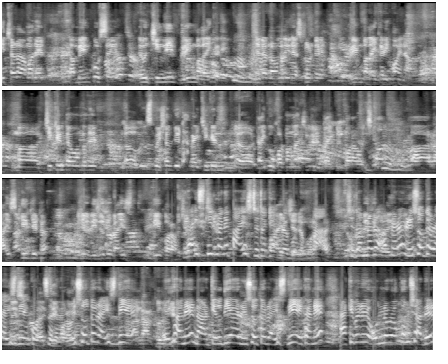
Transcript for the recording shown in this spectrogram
এছাড়া আমাদের মেন কোর্সে যেমন চিংড়ির গ্রিন মালাইকারি যেটা নর্মালি রেস্টুরেন্টে গ্রিন মালাইকারি হয় না। চিকেনটাও আমাদের স্পেশাল যে ঢাকাই চিকেন টাইপ উপর বাংলা চিকেন টাইপের করা হয়েছে। আর রাইস ক্ষীর যেটা ওই যে রিজোটো রাইস দিয়ে করা হয়েছে। রাইস ক্ষীর মানে পায়েস যেটাকে আমরা বলি হ্যাঁ। সেটা আমরা আপনারা রিসোতো রাইস দিয়ে করেছেন। রিসোতো রাইস দিয়ে। এখানে নারকেল দিয়ে আর রিসোতো রাইস দিয়ে এখানে একেবারে অন্যরকম স্বাদের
